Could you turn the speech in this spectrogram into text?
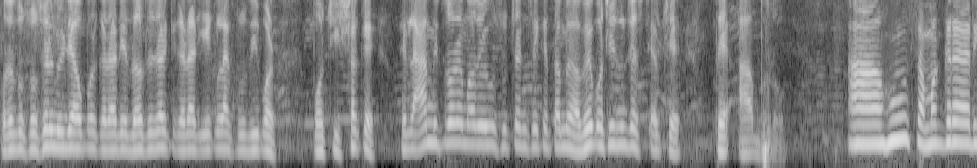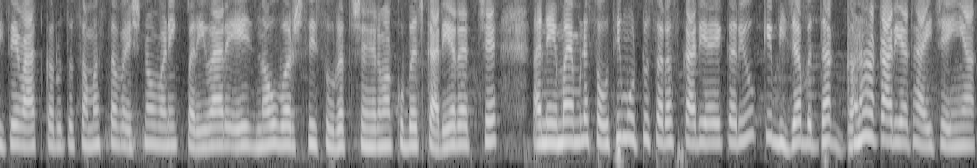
પરંતુ સોશિયલ મીડિયા ઉપર કદાચ એ દસ હજાર કે કદાચ એક લાખ સુધી પણ પહોંચી શકે. એટલે આ મિત્રોને મારું એવું સૂચન છે કે તમે હવે પછીનું જે સ્ટેપ છે તે આ ભરો. હું સમગ્ર રીતે વાત કરું તો સમસ્ત વૈષ્ણવ વણિક પરિવાર એ નવ વર્ષથી સુરત શહેરમાં ખૂબ જ કાર્યરત છે અને એમાં એમણે સૌથી મોટું સરસ કાર્ય એ કર્યું કે બીજા બધા ઘણા કાર્ય થાય છે અહીંયા.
